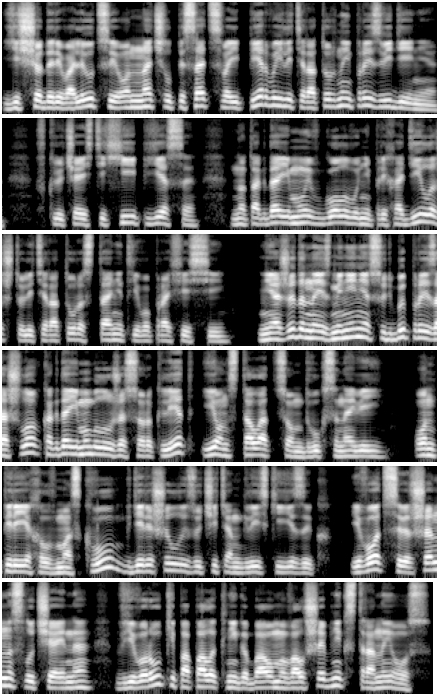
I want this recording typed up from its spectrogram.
Еще до революции он начал писать свои первые литературные произведения, включая стихи и пьесы, но тогда ему и в голову не приходило, что литература станет его профессией. Неожиданное изменение судьбы произошло, когда ему было уже 40 лет, и он стал отцом двух сыновей. Он переехал в Москву, где решил изучить английский язык. И вот, совершенно случайно, в его руки попала книга Баума «Волшебник страны Оз».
